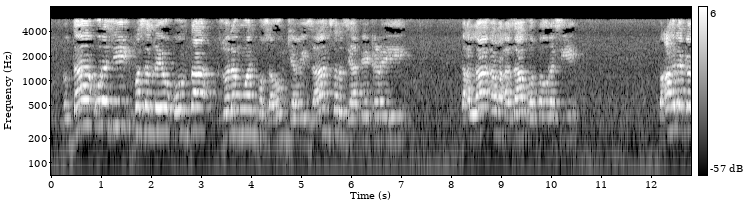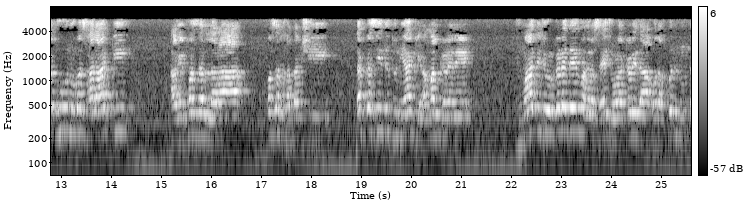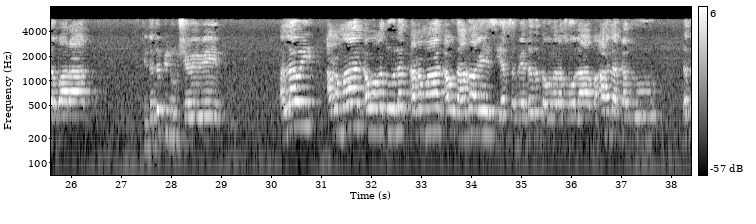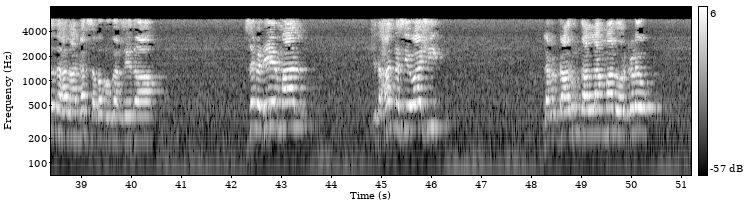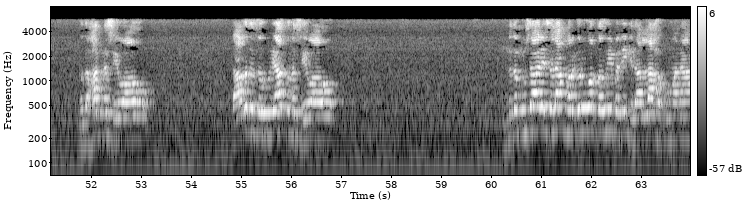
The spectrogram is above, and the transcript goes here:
نو دا اورسی فصل د یو قوم ته ظلم وان کو سوم چې غیزان سر زیاتې کړی د الله هغه عذاب ورته ورسی فاهلکته نو بس هلاک کی هغه فصل لرا فصل ختم شي دک سي د دنیا کې عمل کړي دي جمعه جوړ کړي دي مدرسې جوړ کړي دا او د خپل نوم د بارا چې د د په نوم شوی وي الله وی هغه مال او هغه دولت هغه مال او دا هغه حیثیت سپیده د تون رسولا فاهلکتو د د هلاکت سبب وګرځیدا زګ ډیر مال چې د حد نه سیوا شي لکه قارون ته الله مال ورکړو نو د حد نه سیواو داغه د ضرورتو نه سیواو نو د موسی علی السلام مرګرو ورته وی په دې کې د الله حکمنا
